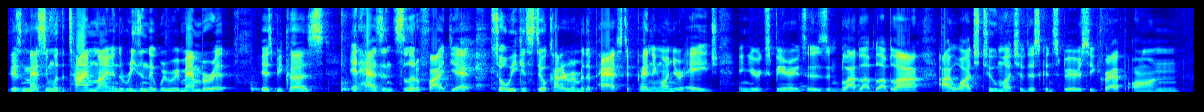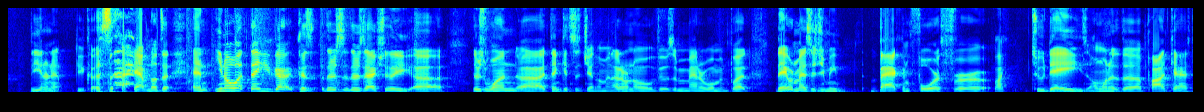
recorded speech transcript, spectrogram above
is messing with the timeline, and the reason that we remember it is because it hasn't solidified yet, so we can still kind of remember the past depending on your age and your experiences and blah blah blah blah. I watch too much of this conspiracy crap on the internet because I have no time. And you know what? Thank you guys because there's there's actually uh, there's one uh, I think it's a gentleman. I don't know if it was a man or woman, but they were messaging me back and forth for like two days on one of the podcasts.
